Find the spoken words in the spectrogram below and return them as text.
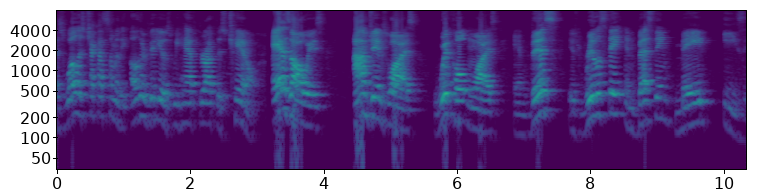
as well as check out some of the other videos we have throughout this channel. As always, I'm James Wise with Holton Wise, and this is real estate investing made easy.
